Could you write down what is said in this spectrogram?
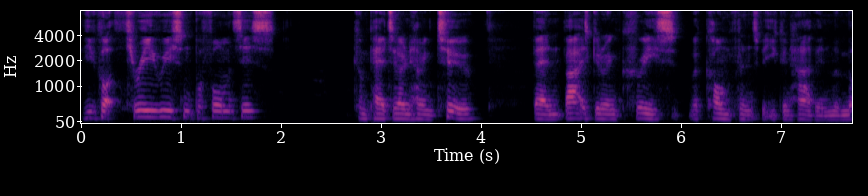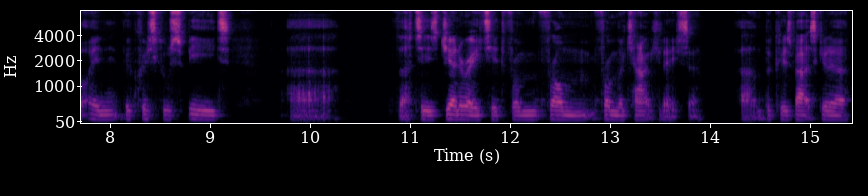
if you've got three recent performances compared to only having two, then that is going to increase the confidence that you can have in the, in the critical speed uh, that is generated from from from the calculator um, because that's gonna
